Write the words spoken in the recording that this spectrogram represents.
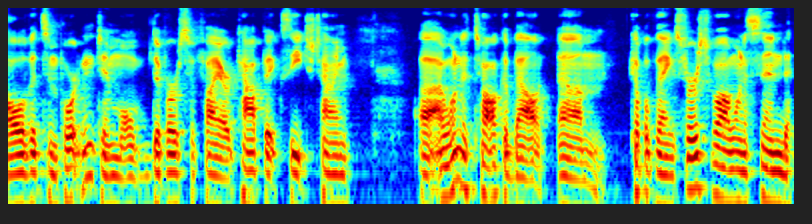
all of it's important, and we'll diversify our topics each time. Uh, I want to talk about um, a couple things. First of all, I want to send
